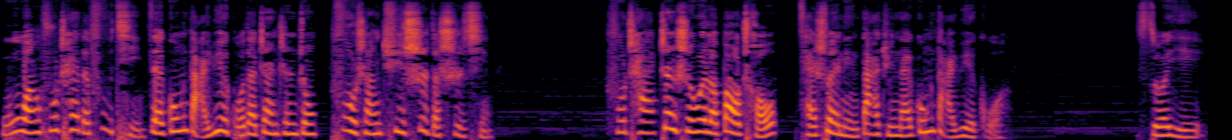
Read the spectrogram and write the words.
吴王夫差的父亲在攻打越国的战争中负伤去世的事情，夫差正是为了报仇，才率领大军来攻打越国。所以，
